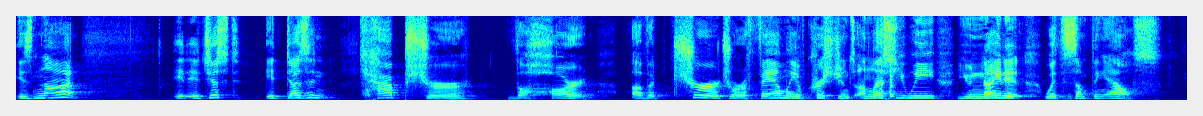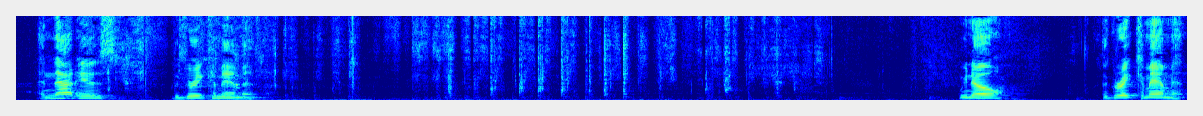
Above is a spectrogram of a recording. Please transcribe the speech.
is not, it, it just, it doesn't capture the heart of a church or a family of Christians unless we unite it with something else. And that is the Great Commandment. We know the Great Commandment.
